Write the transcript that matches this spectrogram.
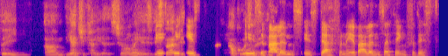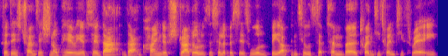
the um, the educators. Do you know what I mean? Is, is it, that it is, struggle, it's it? a balance. It's definitely a balance. I think for this for this transitional period. So that that kind of straddle of the syllabuses will be up until September 2023,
